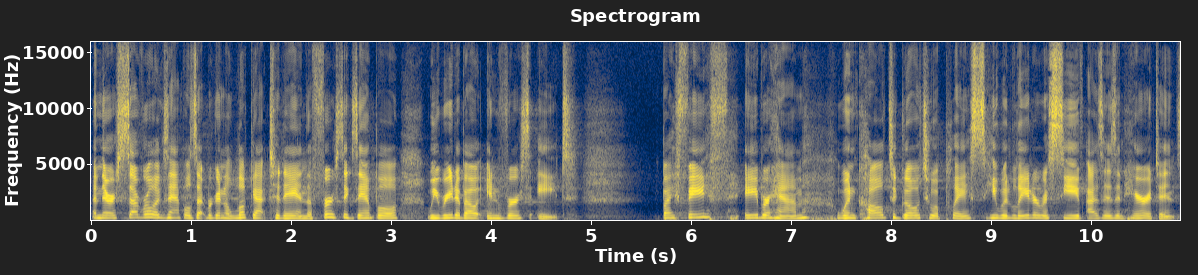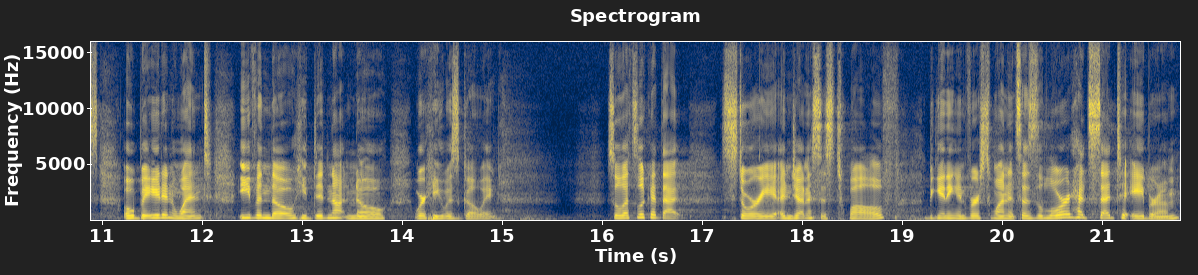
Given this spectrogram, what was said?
And there are several examples that we're going to look at today. And the first example we read about in verse 8. By faith, Abraham, when called to go to a place he would later receive as his inheritance, obeyed and went, even though he did not know where he was going. So let's look at that story in Genesis 12, beginning in verse 1. It says, The Lord had said to Abram,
